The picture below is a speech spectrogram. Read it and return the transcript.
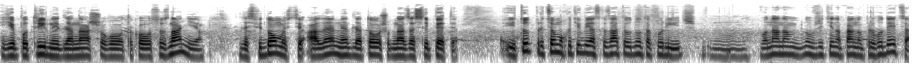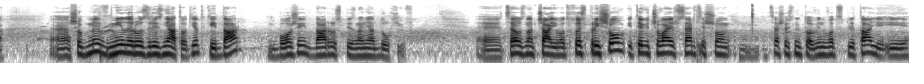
є потрібний для нашого такого сознання, для свідомості, але не для того, щоб нас засліпити. І тут при цьому хотів би я сказати одну таку річ. Вона нам ну, в житті, напевно, пригодиться, е, щоб ми вміли розрізняти. От є такий дар Божий, дар розпізнання духів. Е, Це означає, от хтось прийшов, і ти відчуваєш в серці, що це щось не то. Він от сплітає і,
